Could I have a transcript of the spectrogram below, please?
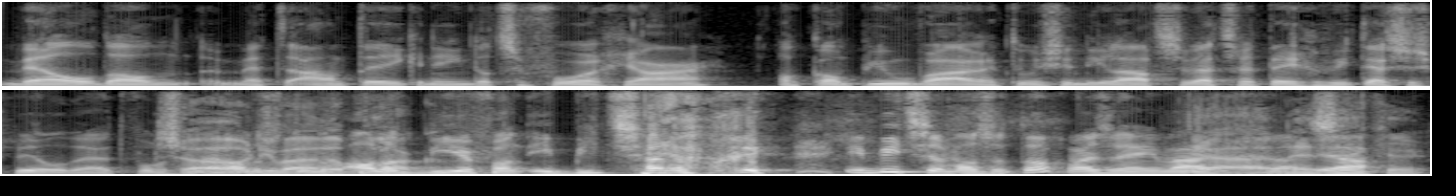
wel dan met de aantekening dat ze vorig jaar al kampioen waren toen ze in die laatste wedstrijd tegen Vitesse speelden. hè. Volgens mij hadden ze nog al het bier van Ibiza nog in- Ibiza was het toch, waar ze heen waren Ja, nee, Ja. zeker.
